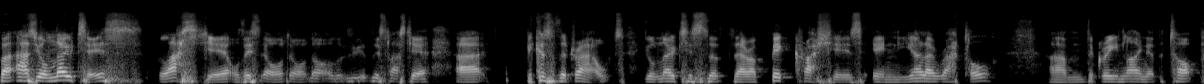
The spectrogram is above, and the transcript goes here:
But as you'll notice, last year or this or, or, this last year, uh, because of the drought, you'll notice that there are big crashes in yellow rattle, um, the green line at the top,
